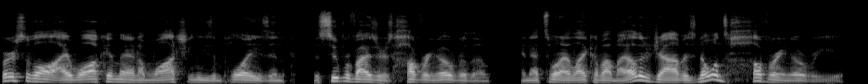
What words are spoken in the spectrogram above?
first of all, I walk in there and I'm watching these employees, and the supervisor is hovering over them, and that's what I like about my other job is no one's hovering over you.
